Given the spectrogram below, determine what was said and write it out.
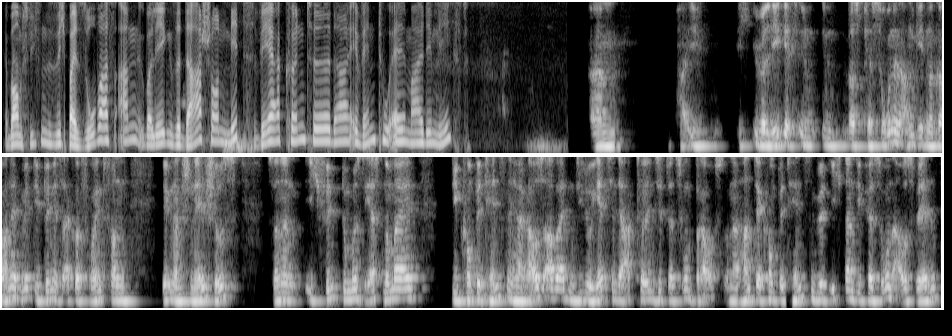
Herr Baum, schließen Sie sich bei sowas an? Überlegen Sie da schon mit? Wer könnte da eventuell mal demnächst? Ähm, ich, ich überlege jetzt, in, in, was Personen angeht, noch gar nicht mit. Ich bin jetzt auch kein Freund von irgendeinem Schnellschuss, sondern ich finde, du musst erst nochmal die Kompetenzen herausarbeiten, die du jetzt in der aktuellen Situation brauchst. Und anhand der Kompetenzen würde ich dann die Person auswählen,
